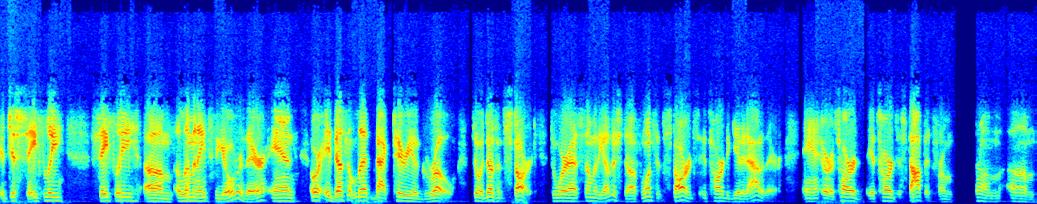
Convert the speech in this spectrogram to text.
it just safely safely um, eliminates the odor there, and or it doesn't let bacteria grow, so it doesn't start. To whereas some of the other stuff, once it starts, it's hard to get it out of there, and or it's hard it's hard to stop it from from um,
